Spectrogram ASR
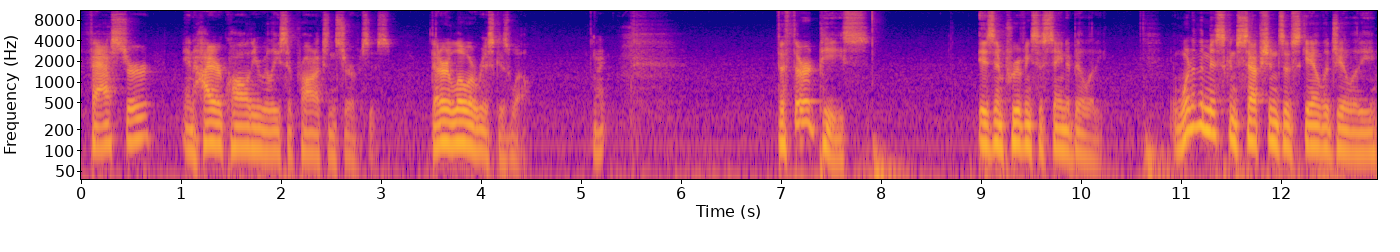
faster and higher quality release of products and services that are lower risk as well. Right? The third piece is improving sustainability. One of the misconceptions of scale agility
